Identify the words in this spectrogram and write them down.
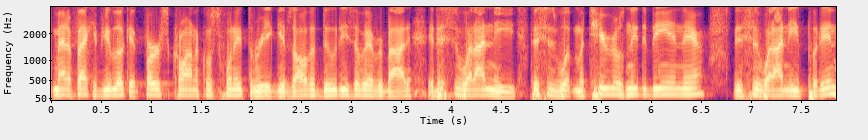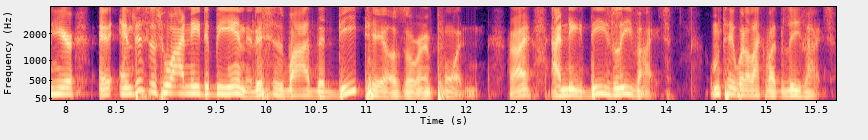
Matter of fact, if you look at First Chronicles 23, it gives all the duties of everybody. This is what I need. This is what materials need to be in there. This is what I need put in here. And, and this is who I need to be in there. This is why the details are important. All right. I need these Levites. I'm gonna tell you what I like about the Levites.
